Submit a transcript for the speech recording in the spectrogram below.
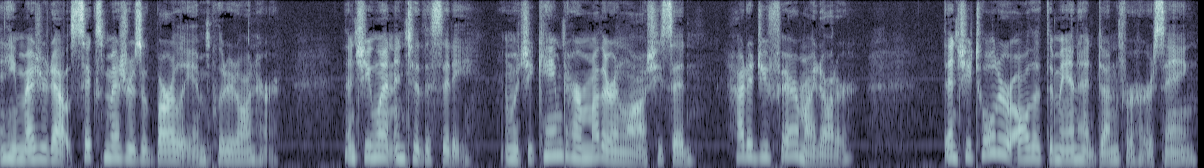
and he measured out six measures of barley and put it on her. Then she went into the city. And when she came to her mother in law, she said, How did you fare, my daughter? Then she told her all that the man had done for her, saying,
